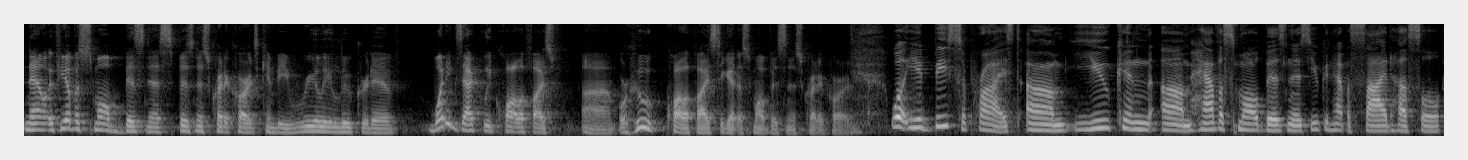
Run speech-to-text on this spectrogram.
Now, if you have a small business, business credit cards can be really lucrative. What exactly qualifies, um, or who qualifies to get a small business credit card? well you'd be surprised. Um, you can um, have a small business you can have a side hustle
